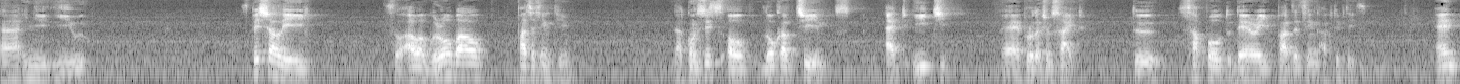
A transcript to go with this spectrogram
uh, in the EU. Especially, so our global purchasing team that consists of local teams at each uh, production site to support dairy purchasing activities, and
